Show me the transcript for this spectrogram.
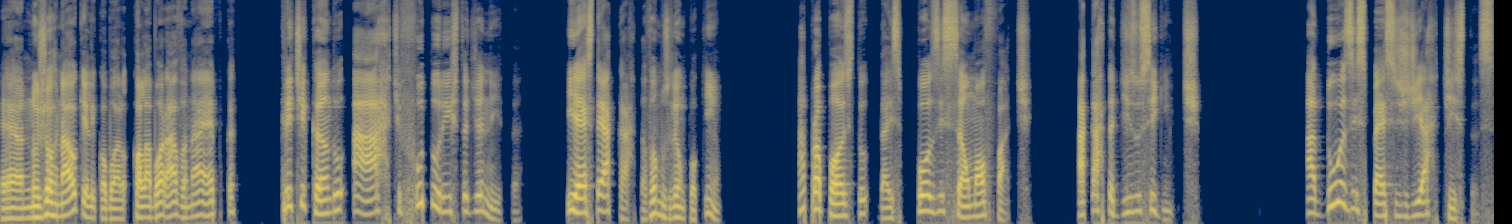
é, no jornal que ele colaborava na época, criticando a arte futurista de Anitta. E esta é a carta. Vamos ler um pouquinho? A propósito da exposição Malfatti, a carta diz o seguinte: Há duas espécies de artistas,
